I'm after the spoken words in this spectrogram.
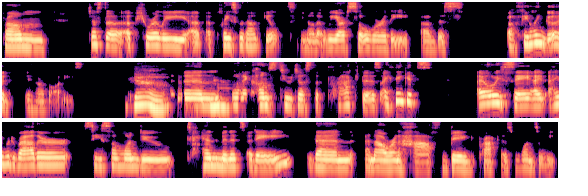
from just a, a purely a, a place without guilt, you know, that we are so worthy of this, of feeling good in our bodies. Yeah. And then yeah. when it comes to just the practice, I think it's, I always say I, I would rather see someone do 10 minutes a day than an hour and a half big practice once a week.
